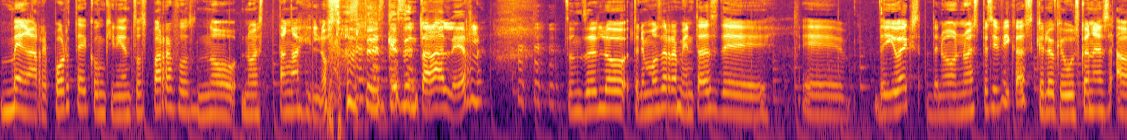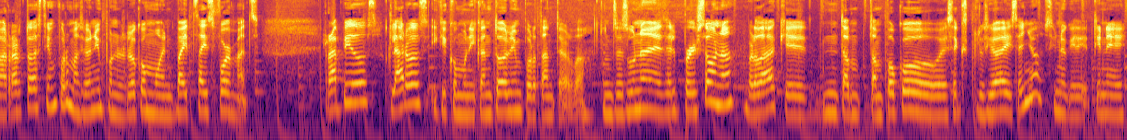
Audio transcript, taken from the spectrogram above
mega reporte con 500 párrafos no, no es tan ágil, ¿no? Tienes que sentar a leerlo. Entonces lo, tenemos herramientas de, eh, de UX, de nuevo, no específicas, que lo que buscan es agarrar toda esta información y ponerlo como en bite-size formats. Rápidos, claros y que comunican todo lo importante, ¿verdad? Entonces una es el persona, ¿verdad? Que tam- tampoco es exclusiva de diseño, sino que tiene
